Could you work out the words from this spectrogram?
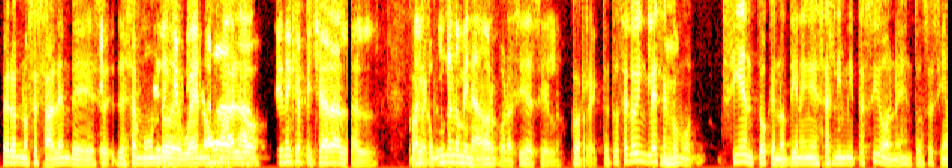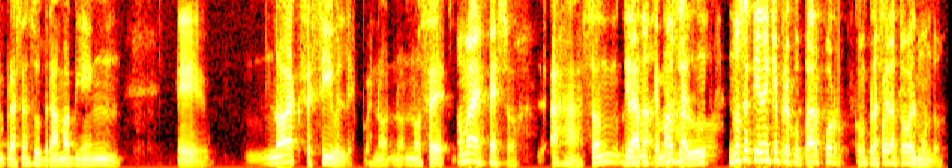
pero no se salen de ese, de ese mundo de buenos, malos. Tienen que pichar al, al, común denominador, por así decirlo. Correcto. Entonces los ingleses como siento que no tienen esas limitaciones, entonces siempre hacen sus dramas bien... Eh, no accesibles, pues no, no, no sé. Son más espesos. Ajá, son, digamos que más adultos. No, se tienen que preocupar por complacer a todo el mundo.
